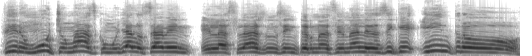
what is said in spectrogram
pero mucho más, como ya lo saben, en las flashes internacionales. Así que intro.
